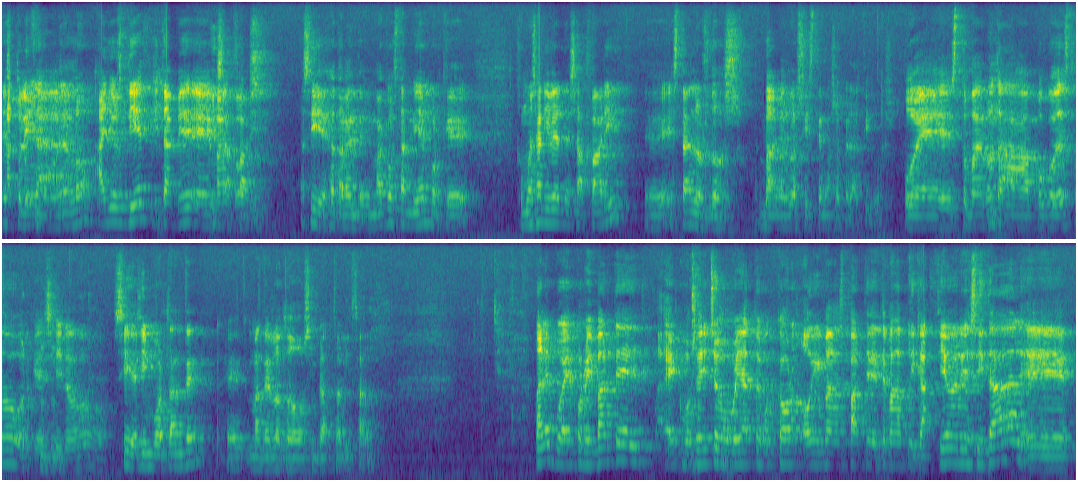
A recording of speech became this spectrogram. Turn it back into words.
Es actualiza conveniente ponerlo. iOS 10 y también eh, MacOS. Sí, exactamente. MacOS también porque como es a nivel de Safari, eh, está en los dos, en Vale. los dos sistemas operativos. Pues toma nota un poco de esto porque si no... Sí, es importante eh, mantenerlo todo siempre actualizado. Vale, pues por mi parte, eh, como os he dicho, voy a tocar hoy más parte de tema de aplicaciones y tal. Eh,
